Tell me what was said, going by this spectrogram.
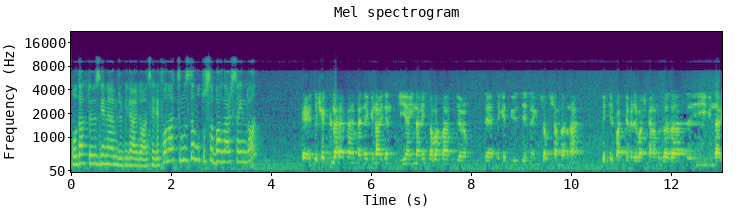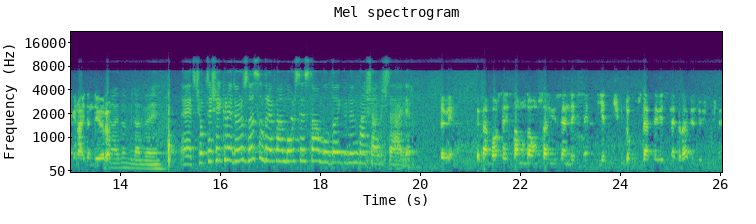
Odak Döviz Genel Müdürü Bilal Doğan telefon attığımızda. Mutlu sabahlar Sayın Doğan. Ee, teşekkürler efendim. Ben de günaydın, iyi yayınlar, iyi sabahlar diliyorum size Ege izleyicilerine, çalışanlarına. Bekir Pakdemir Başkanımıza da e, iyi günler, günaydın diyorum. Günaydın Bilal Bey. Evet, çok teşekkür ediyoruz. Nasıldır efendim Borsa İstanbul'da günün başlangıç değerleri? Tabii. Efendim Borsa İstanbul'da ulusal yüz endeksi 70.900'ler seviyesine kadar dün düşmüştü.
